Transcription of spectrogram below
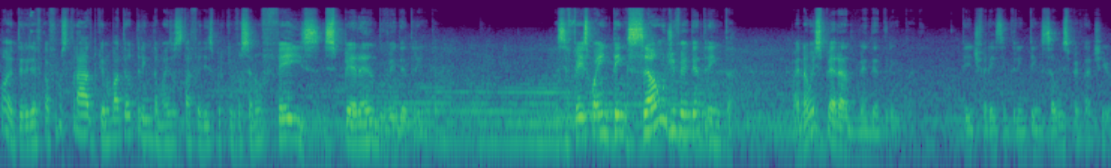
Bom, eu deveria ficar frustrado porque não bateu 30, mas você está feliz porque você não fez esperando vender 30. Você fez com a intenção de vender 30, mas não esperando vender 30. Tem diferença entre intenção e expectativa.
